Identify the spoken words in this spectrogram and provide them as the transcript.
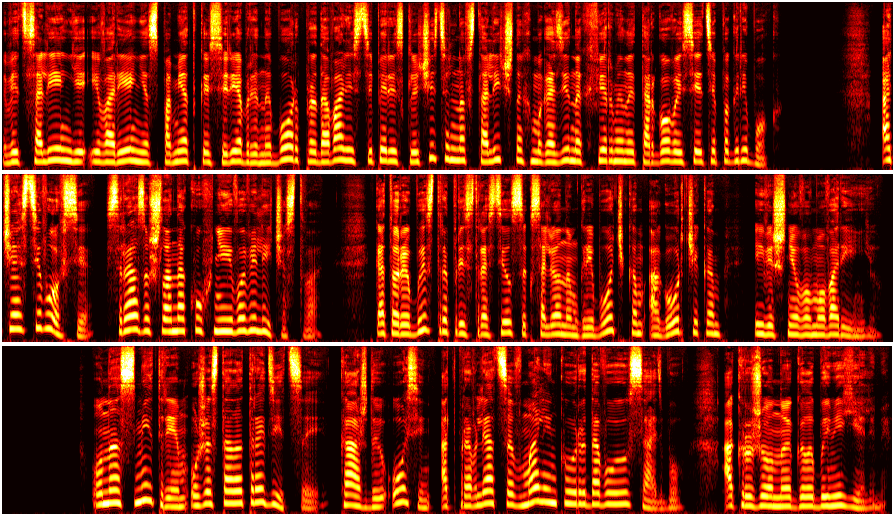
Ведь соленье и варенье с пометкой «Серебряный бор» продавались теперь исключительно в столичных магазинах фирменной торговой сети «Погребок». А часть и вовсе сразу шла на кухню Его Величества, который быстро пристрастился к соленым грибочкам, огурчикам и вишневому варенью. У нас с Митрием уже стало традицией каждую осень отправляться в маленькую родовую усадьбу, окруженную голубыми елями.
